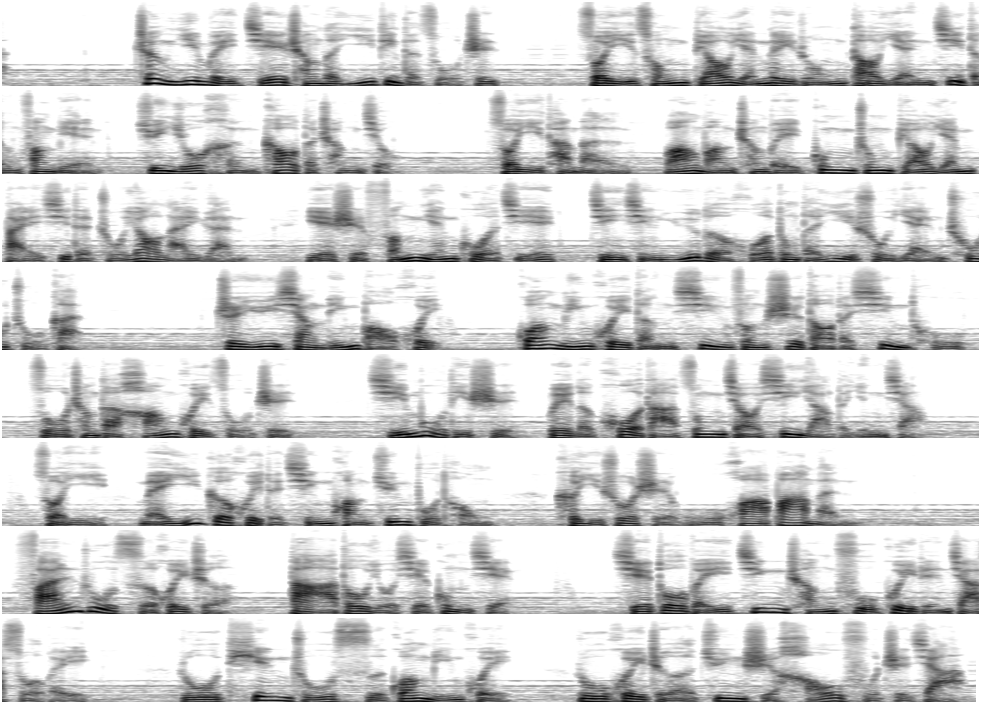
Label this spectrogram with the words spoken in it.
正因为结成了一定的组织，所以从表演内容到演技等方面均有很高的成就，所以他们往往成为宫中表演百戏的主要来源。也是逢年过节进行娱乐活动的艺术演出主干。至于像灵宝会、光明会等信奉世道的信徒组成的行会组织，其目的是为了扩大宗教信仰的影响，所以每一个会的情况均不同，可以说是五花八门。凡入此会者，大都有些贡献，且多为京城富贵人家所为，如天竺寺光明会入会者均是豪富之家。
